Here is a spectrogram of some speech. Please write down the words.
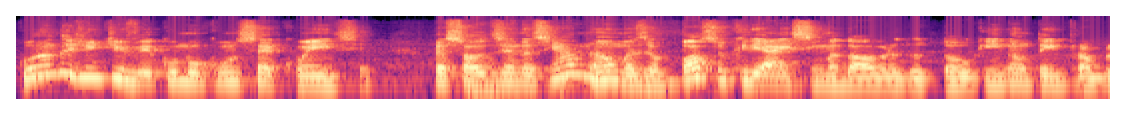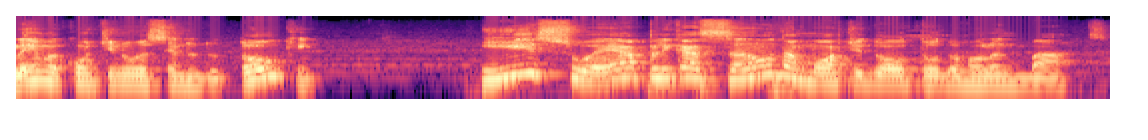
Quando a gente vê como consequência o pessoal dizendo assim: ah, não, mas eu posso criar em cima da obra do Tolkien, não tem problema, continua sendo do Tolkien. Isso é a aplicação da morte do autor do Roland Barthes.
